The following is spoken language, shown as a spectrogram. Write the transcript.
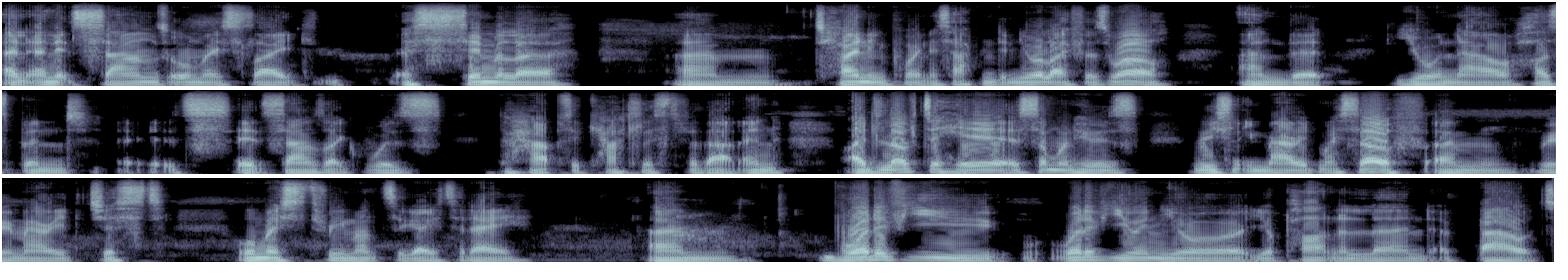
And and it sounds almost like a similar um, turning point has happened in your life as well, and that your now husband, it's it sounds like was perhaps a catalyst for that. And I'd love to hear, as someone who has recently married myself, um, we were married just almost three months ago today. Um, what have you what have you and your your partner learned about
